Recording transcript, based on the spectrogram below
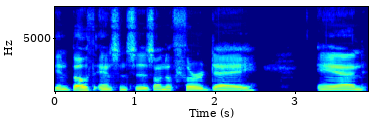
in both instances on the third day, and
